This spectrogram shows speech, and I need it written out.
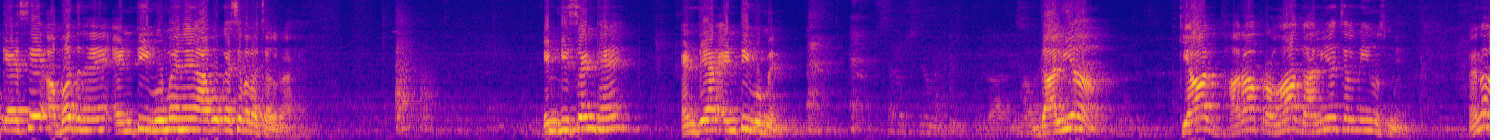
कैसे अभद्र हैं एंटी वुमेन हैं आपको कैसे पता चल रहा है? इंडिसेंट है and they are anti women गालियाँ। क्या धारा प्रवाह गालियाँ चल रही उसमें? है ना?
